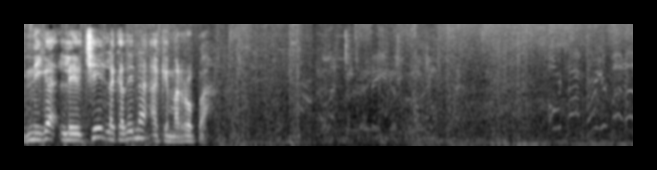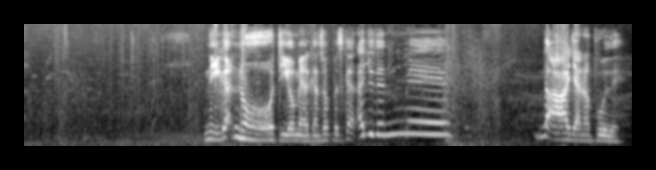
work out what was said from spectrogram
Niga, le eché la cadena a quemarropa. Niga, no, tío, me alcanzó a pescar. ¡Ayúdenme! No, ya no pude.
